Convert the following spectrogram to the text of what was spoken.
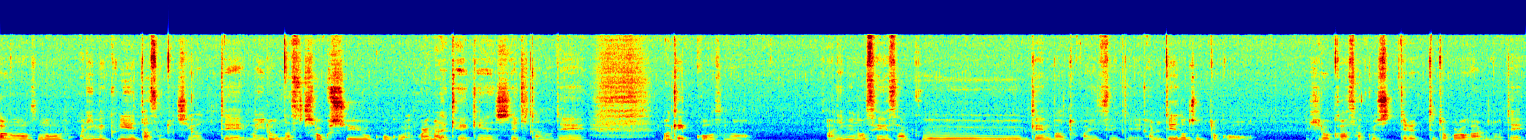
他のそのアニメクリエイターさんと違って、まあ、いろんな職種をここれまで経験してきたので、まあ、結構そのアニメの制作現場とかについてある程度ちょっとこう広く浅く知ってるってところがあるので、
